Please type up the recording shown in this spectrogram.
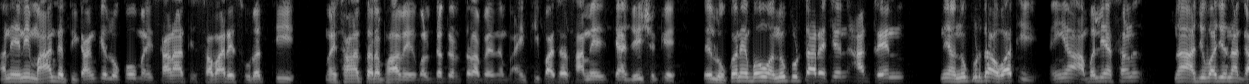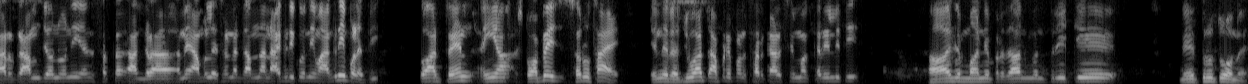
અને એની માંગ હતી કારણ કે લોકો મહેસાણાથી સવારે સુરતથી મહેસાણા તરફ આવે વડનગર તરફ આવે અને અહીંથી પાછા સામે ત્યાં જઈ શકે એ લોકોને બહુ અનુકૂળતા રહે છે અને આ ટ્રેનની અનુકૂળતા હોવાથી અહીંયા આંબલિયાસણના આજુબાજુના ગાર- ગ્રામજનોની અને સતત આ ગ્રા- અને આંબલિયાસણના ગામના નાગરિકોની માગણી પણ હતી તો આ ટ્રેન અહીંયા સ્ટોપેજ શરૂ થાય એની રજૂઆત આપણે પણ સરકારશ્રીમાં કરી લીધી आज माननीय प्रधानमंत्री के नेतृत्व में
